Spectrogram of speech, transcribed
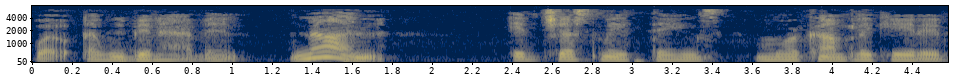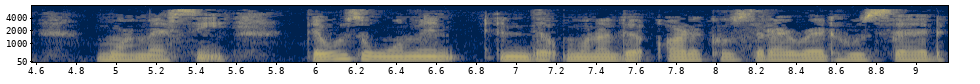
well, that we've been having. None. It just made things more complicated, more messy. There was a woman in the one of the articles that I read who said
